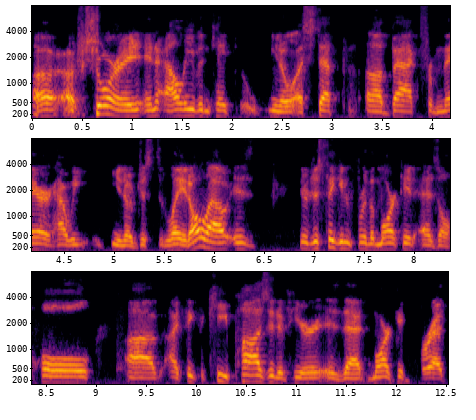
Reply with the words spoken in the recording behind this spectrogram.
Uh, uh sure, and I'll even take you know a step uh, back from there. How we you know just to lay it all out is you know just thinking for the market as a whole. Uh, I think the key positive here is that market breadth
